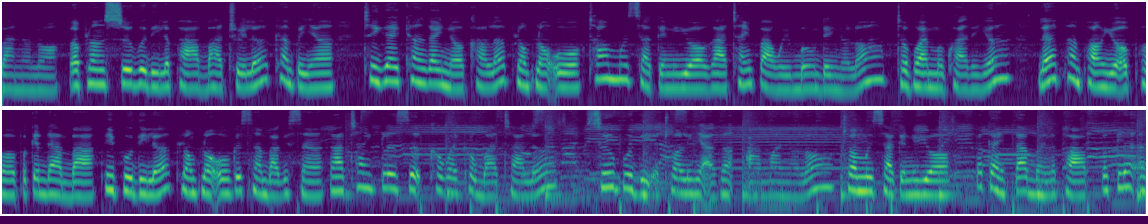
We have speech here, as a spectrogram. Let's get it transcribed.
ဘာနော်လောဘဖလန်ဆူဘူးဒီလဖာဘာထွေလခန့်ပယံထိခိုက်ခန့်ခိုက်နော်ခါလဖလွန်ဖလွန်အိုထောင်းမှုစကနီယောကထိုင်းပါဝေဘုံဒိန်နော်လောထဘွိုင်းမှုခွာဒီယလက်ဖန်ဖောင်ယောအဖောပကဒဘာဖိဖူဒီလဖလွန်ဖလွန်အိုကဆန်ဘာကဆန်ကထိုင်းကလစ်ခဝိုက်ခုတ်ပါချလစူဘူးဒီအထော်လျာကအာမနော်လောထောမှုစကနီယောပကင်တဘန်လဖာပကလအ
